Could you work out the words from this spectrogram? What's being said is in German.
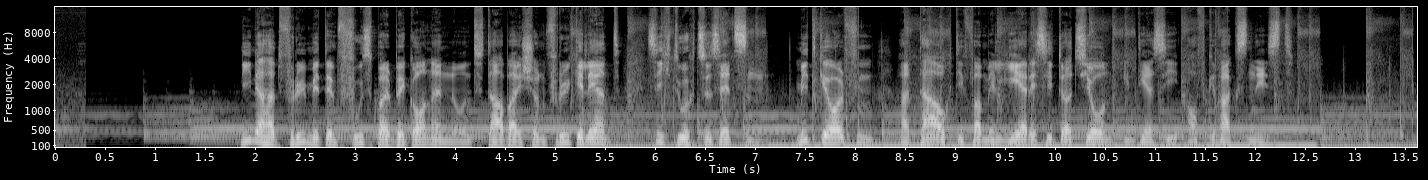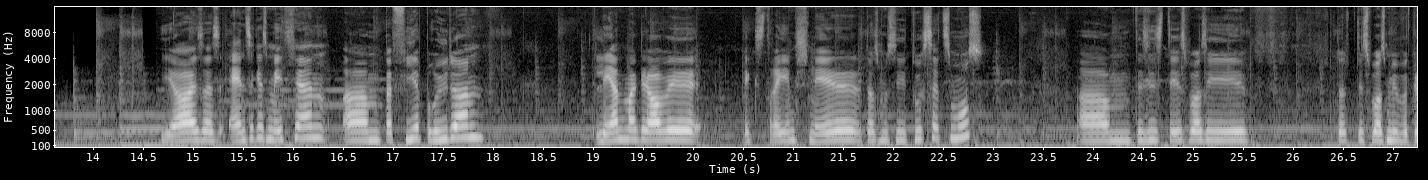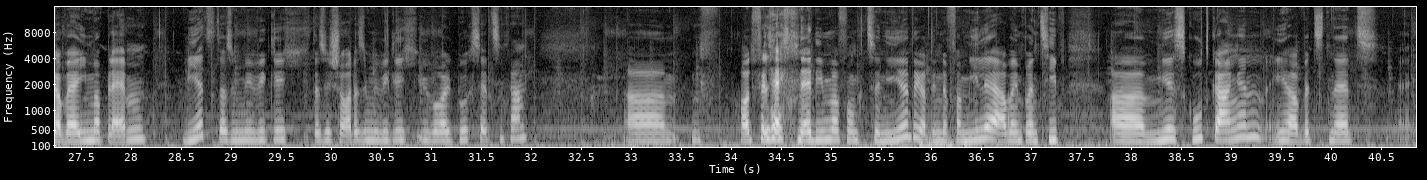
Nina hat früh mit dem Fußball begonnen und dabei schon früh gelernt, sich durchzusetzen. Mitgeholfen hat da auch die familiäre Situation, in der sie aufgewachsen ist. Ja, also als einziges Mädchen ähm, bei vier Brüdern lernt man, glaube ich, extrem schnell, dass man sich durchsetzen muss. Ähm, das ist das, was ich, das, was mir glaube ich, immer bleiben wird, dass ich, mich wirklich, dass ich schaue, dass ich mich wirklich überall durchsetzen kann. Ähm, hat vielleicht nicht immer funktioniert, gerade in der Familie, aber im Prinzip äh, mir ist gut gegangen. Ich habe jetzt nicht,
